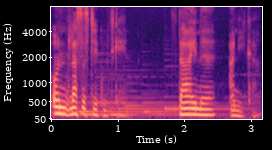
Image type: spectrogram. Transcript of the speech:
und lass es dir gut gehen. Deine Annika.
